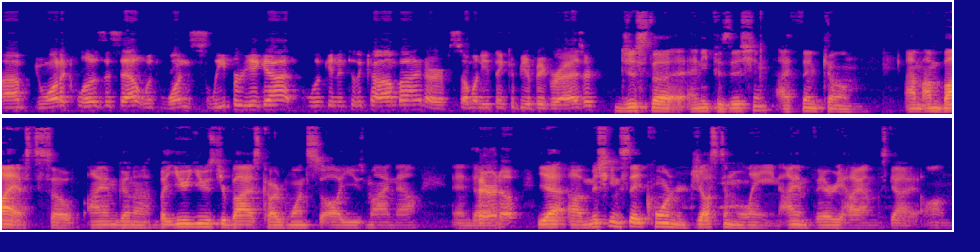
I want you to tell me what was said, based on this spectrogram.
um, you want to close this out with one sleeper you got looking into the combine, or someone you think could be a big riser? Just uh, any position. I think um, I'm, I'm biased, so I am gonna. But you used your bias card once, so I'll use mine now. And fair uh, enough. Yeah, uh, Michigan State corner Justin Layne. I am very high on this guy. Um,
